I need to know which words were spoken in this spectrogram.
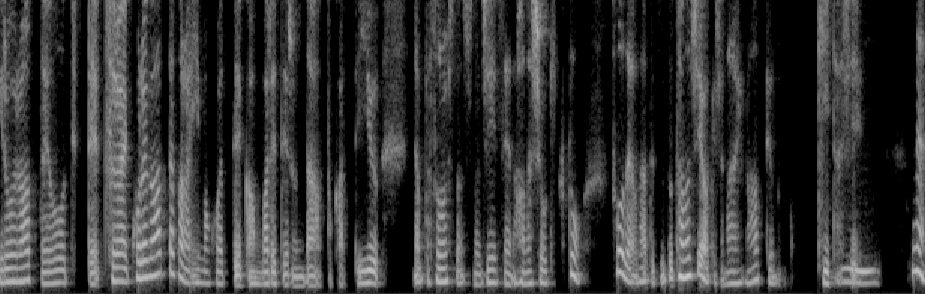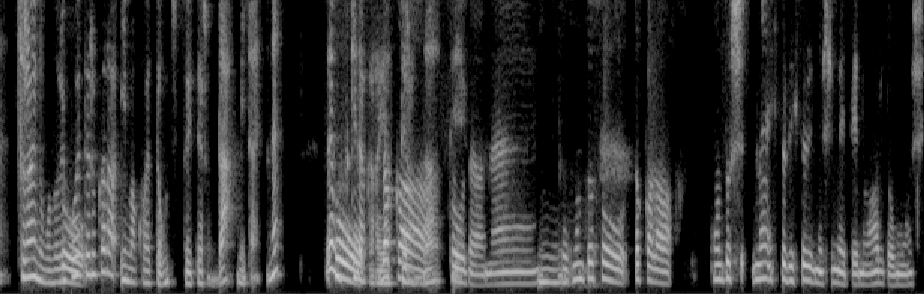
いろいろあったよって言って、辛い、これがあったから今こうやって頑張れてるんだとかっていう、やっぱその人たちの人生の話を聞くと、そうだよなってずっと楽しいわけじゃないなっていうのも聞いたし、うん、ね、辛いのも乗り越えてるから今こうやって落ち着いてるんだみたいなね。でも好きだからやってるんだって。そうだよね。うん、そう本当そう。だから本当しね一人一人の使命っていうのはあると思うし、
